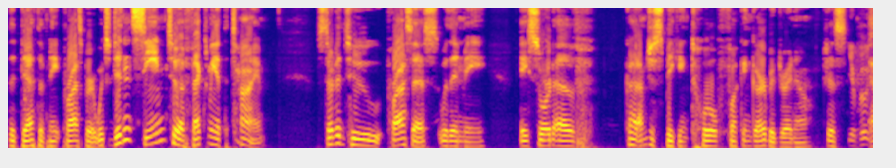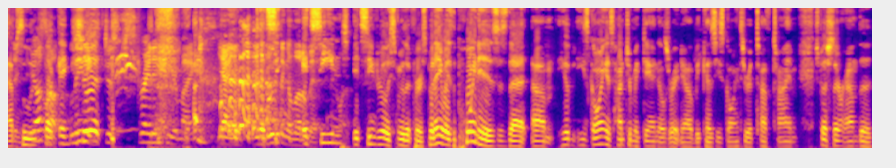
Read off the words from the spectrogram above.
the death of Nate Prosper, which didn't seem to affect me at the time, started to process within me a sort of God, I'm just speaking total fucking garbage right now. Just You're boosting. absolute You also fucking shit. just straight into your mic. Yeah, you're, you're It se- boosting a little it bit. seemed it seemed really smooth at first, but anyways, the point is is that um, he'll, he's going as Hunter McDaniel's right now because he's going through a tough time, especially around the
